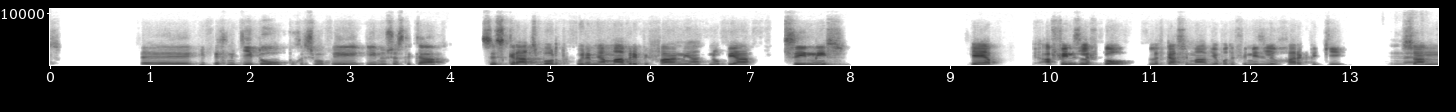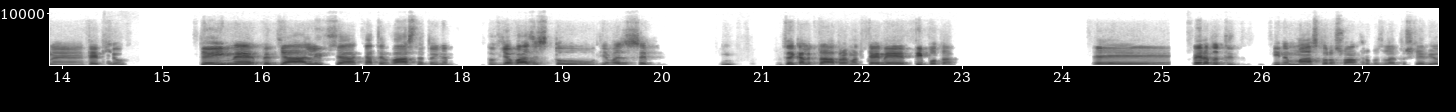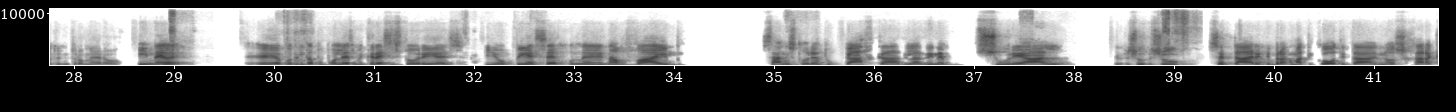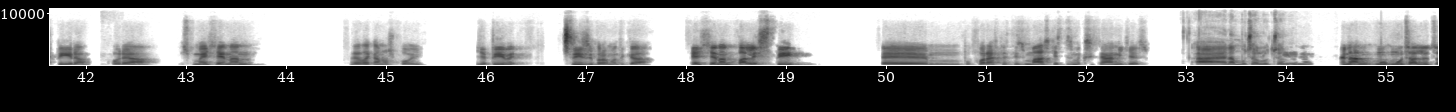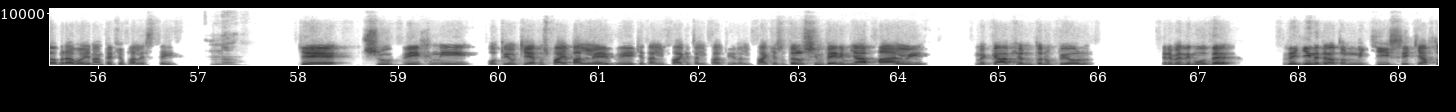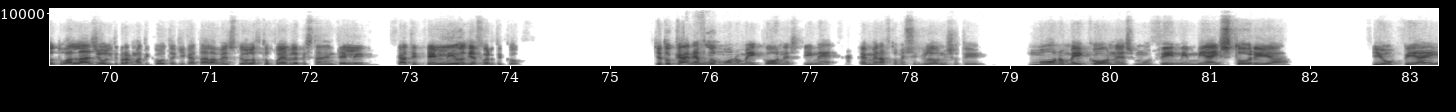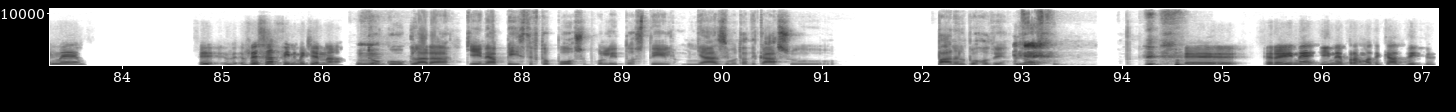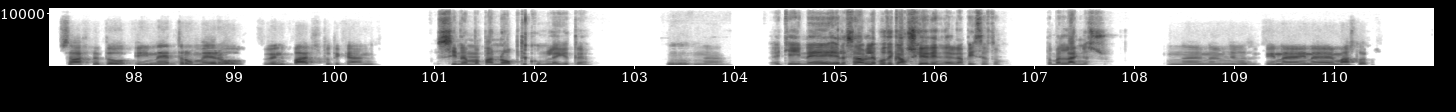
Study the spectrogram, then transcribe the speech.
Ε, η τεχνική του που χρησιμοποιεί είναι ουσιαστικά σε scratchboard, που είναι μια μαύρη επιφάνεια, την οποία ψήνεις και α- αφήνεις λευκό, λευκά σημάδια, οπότε θυμίζει λίγο χαρακτική ναι. σαν ε, τέτοιο. Και είναι, παιδιά, αλήθεια, κατεβάστε το, είναι, το διαβάζεις, το διαβάζεις σε 10 λεπτά, πραγματικά είναι τίποτα. ε, πέρα από το ότι είναι μάστορας ο άνθρωπος, δηλαδή το σχέδιό του είναι τρομερό, είναι, ε, αποτελείται από πολλές μικρές ιστορίες, οι οποίες έχουν ένα vibe σαν ιστορία του Κάφκα, δηλαδή είναι σουρεάλ, σου, σου σετάρει την πραγματικότητα ενός χαρακτήρα, ωραία. Ας πούμε, έχει έναν, δεν θα κάνω spoil, γιατί αξίζει πραγματικά. Έχει έναν Παλαιστή ε, που φοράει αυτές τις μάσκες τις μεξικάνικες. Α, ένα μούτσα λούτσα. Έναν μου- μούτσα λούτσα, μπράβο, έναν τέτοιο Παλαιστή. Ναι. Και σου δείχνει ότι, οκ, αυτός πάει παλεύει και τα λοιπά και τα λοιπά και τα λοιπά και στο τέλος συμβαίνει μια πάλη με κάποιον τον οποίο, ρε παιδί μου, δεν δεν γίνεται να τον νικήσει και αυτό του αλλάζει όλη την πραγματικότητα και καταλαβαίνεις ότι όλο αυτό που έβλεπες ήταν εν τέλει κάτι τελείως διαφορετικό. Και το κάνει Ναι. αυτό μόνο με εικόνες. Είναι, εμένα αυτό με συγκλώνει, ότι μόνο με εικόνες μου δίνει μια ιστορία η οποία είναι... ε, δεν σε αφήνει με κενά. Μμμ. Το Googleαρα και είναι απίστευτο πόσο πολύ το στυλ μοιάζει με τα δικά σου πάνελ που έχω δει. Ναι. Ε, ρε, είναι, είναι πραγματικά, δι... ψάχτε το, είναι τρομερό. Δεν υπάρχει το τι κάνει. Cinema Panopticum λέγεται. Μμμ. Ναι, Ε, και είναι ε, σαν να βλέπω δικά σου σχέδια, δηλαδή, είναι απίστευτο. Τα μελάνια σου. ναι, ναι, μοιάζει. Είναι, είναι μάστορα.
